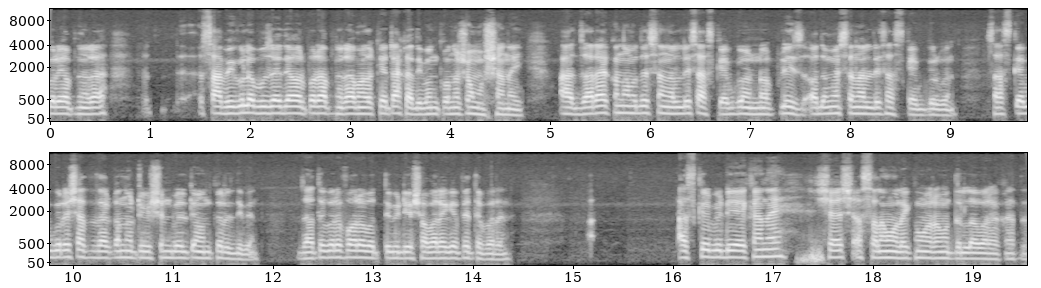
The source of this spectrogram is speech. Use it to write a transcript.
করে আপনারা চাবিগুলো বুঝাই দেওয়ার পরে আপনারা আমাকে টাকা দিবেন, কোনো সমস্যা নাই। আর যারা এখন আমাদের চ্যানেলটি সাবস্ক্রাইব করেন না প্লিজ অদমের চ্যানেলটি সাবস্ক্রাইব করবেন। সাবস্ক্রাইব করে সাথে থাকা নোটিফিকেশন বেলটি অন করে দিবেন। যাতে করে পরবর্তী ভিডিও সবার আগে পেতে পারেন। আজকের ভিডিও এখানে শেষ। আসসালামু আলাইকুম রহমতুল্লাহ বারাকাতু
